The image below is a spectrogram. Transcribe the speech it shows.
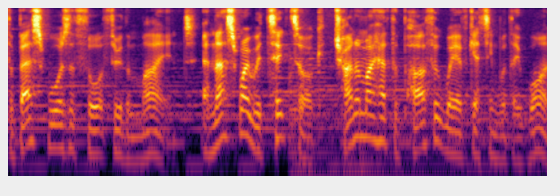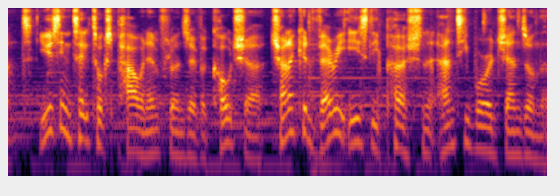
the best wars are thought through the mind. And that's why with TikTok, China might have the perfect way of getting what they want. Using TikTok's power and influence over culture, China could very easily push an anti-war agenda on the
